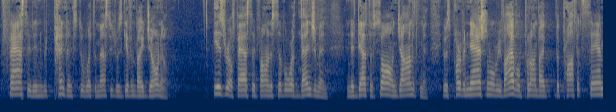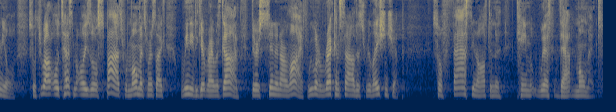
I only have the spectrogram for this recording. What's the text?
fasted in repentance to what the message was given by Jonah. Israel fasted following the civil war with Benjamin and the death of Saul and Jonathan. It was part of a national revival put on by the prophet Samuel. So throughout Old Testament, all these little spots were moments where it's like, we need to get right with God. There's sin in our life. We want to reconcile this relationship. So fasting often came with that moment.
